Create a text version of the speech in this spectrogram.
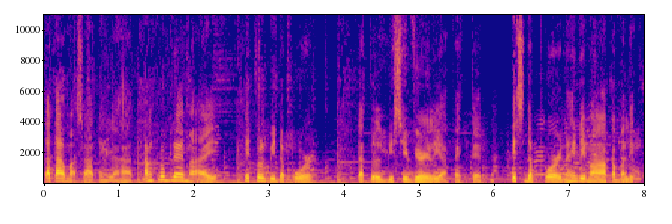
tatama sa ating lahat. Ang problema ay it will be the poor that will be severely affected. It's the poor na hindi makakabalik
